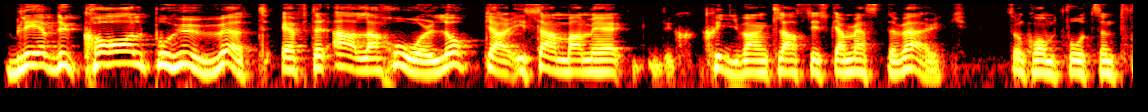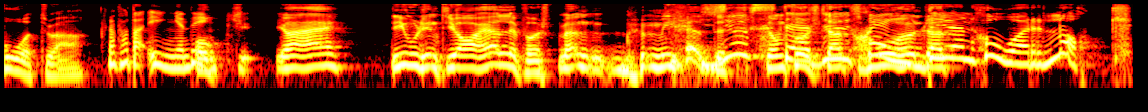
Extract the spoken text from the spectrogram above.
Blev du kal på huvudet efter alla hårlockar i samband med skivan Klassiska mästerverk? Som kom 2002 tror jag. Jag fattar ingenting. Och, ja, nej, det gjorde inte jag heller först, men med Just de det, första du 200... skänkte ju en hårlock.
